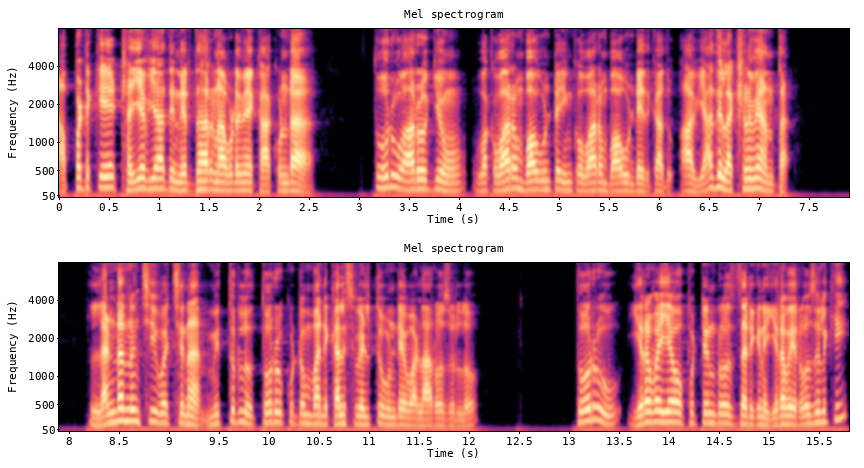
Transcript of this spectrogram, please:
అప్పటికే క్షయవ్యాధి నిర్ధారణ అవడమే కాకుండా తోరు ఆరోగ్యం ఒక వారం బాగుంటే ఇంకో వారం బాగుండేది కాదు. ఆ వ్యాధి లక్షణమే అంత. లండన్ నుంచి వచ్చిన మిత్రులు తోరు కుటుంబాన్ని కలిసి వెళ్తూ ఉండేవాళ్ళు ఆ రోజుల్లో. తోరు ఇరవయవ పుట్టినరోజు జరిగిన ఇరవై రోజులకి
